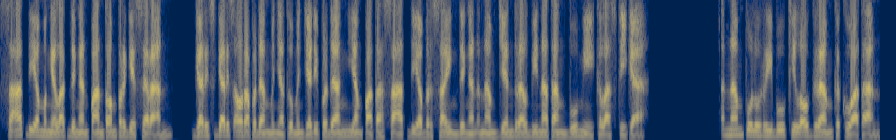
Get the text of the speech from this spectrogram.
Saat dia mengelak dengan pantom pergeseran, garis-garis aura pedang menyatu menjadi pedang yang patah saat dia bersaing dengan enam jenderal binatang bumi kelas 3. 60 ribu kilogram kekuatan.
